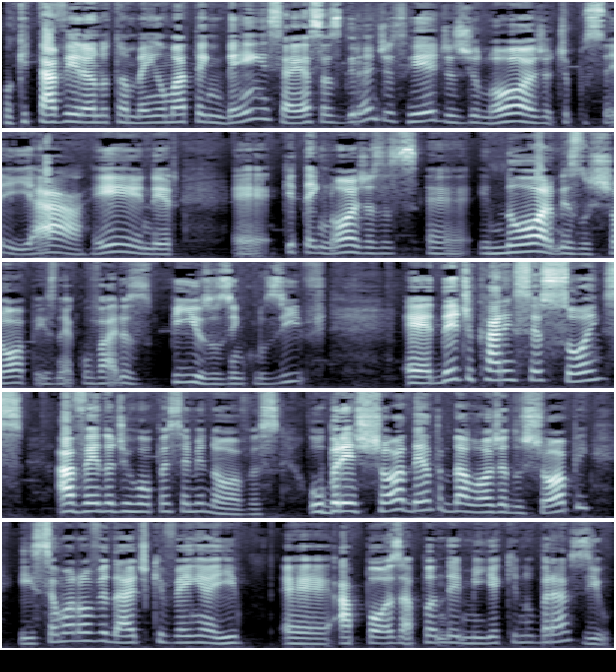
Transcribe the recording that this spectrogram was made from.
O que está virando também uma tendência essas grandes redes de loja, tipo CIA, Renner, é, que tem lojas é, enormes nos shoppings, né, com vários pisos, inclusive, é, dedicarem sessões à venda de roupas seminovas. O brechó dentro da loja do shopping, isso é uma novidade que vem aí é, após a pandemia aqui no Brasil.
